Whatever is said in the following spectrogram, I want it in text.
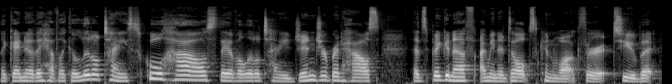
Like I know they have like a little tiny schoolhouse, they have a little tiny gingerbread house that's big enough. I mean, adults can walk through it too, but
